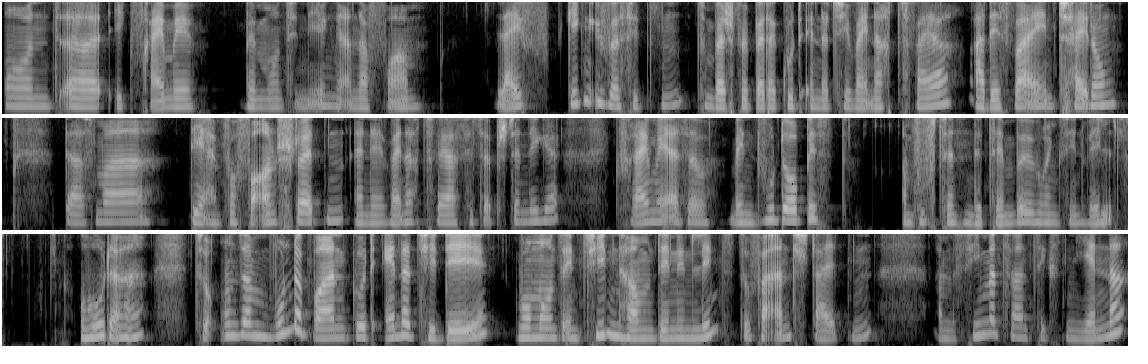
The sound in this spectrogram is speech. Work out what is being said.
und äh, ich freue mich, wenn wir uns in irgendeiner Form live gegenüber sitzen, zum Beispiel bei der Good Energy Weihnachtsfeier. Ah, das war eine Entscheidung, dass wir die einfach veranstalten, eine Weihnachtsfeier für Selbstständige. Ich freue mich also, wenn du da bist, am 15. Dezember übrigens in Wels. Oder zu unserem wunderbaren Good Energy Day, wo wir uns entschieden haben, den in Linz zu veranstalten, am 27. Jänner.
